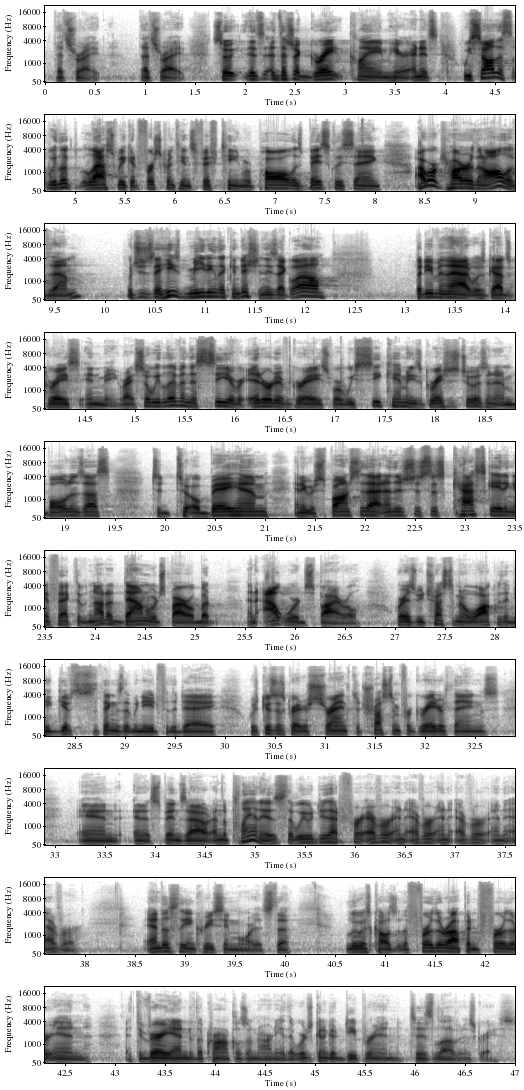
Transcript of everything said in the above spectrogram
That's right. That's right. So that's, uh, that's a great claim here. And it's we saw this, we looked last week at 1 Corinthians 15, where Paul is basically saying, I worked harder than all of them, which is that he's meeting the condition. He's like, well, but even that was God's grace in me, right? So we live in this sea of iterative grace where we seek Him and He's gracious to us and it emboldens us to, to obey Him and He responds to that. And there's just this cascading effect of not a downward spiral, but an outward spiral. Whereas we trust Him and walk with Him, He gives us the things that we need for the day, which gives us greater strength to trust Him for greater things. And, and it spins out. And the plan is that we would do that forever and ever and ever and ever, endlessly increasing more. That's the, Lewis calls it the further up and further in at the very end of the Chronicles of Narnia, that we're just going to go deeper into his love and his grace.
